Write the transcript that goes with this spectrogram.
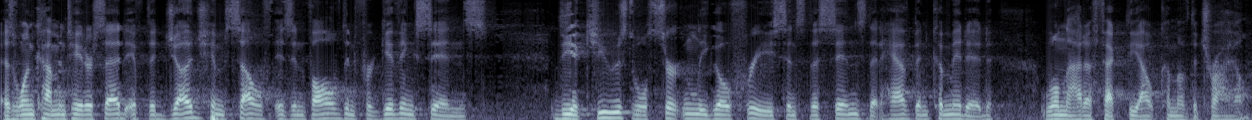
As one commentator said, if the judge himself is involved in forgiving sins, the accused will certainly go free since the sins that have been committed will not affect the outcome of the trial.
